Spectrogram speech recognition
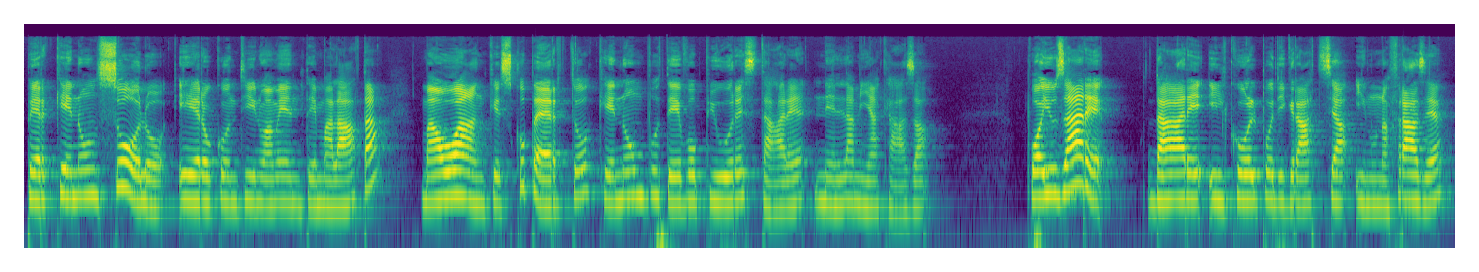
perché non solo ero continuamente malata, ma ho anche scoperto che non potevo più restare nella mia casa. Puoi usare dare il colpo di grazia in una frase?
